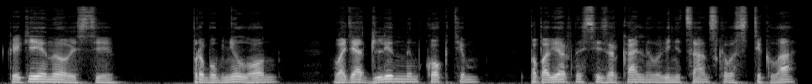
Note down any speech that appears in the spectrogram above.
Какие новости? пробубнил он, водя длинным когтем по поверхности зеркального венецианского стекла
